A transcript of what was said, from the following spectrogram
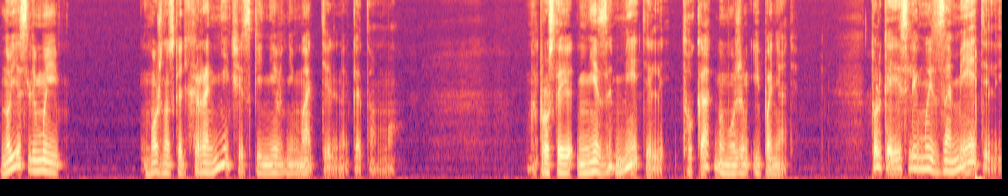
Но если мы, можно сказать, хронически невнимательны к этому – мы просто не заметили, то как мы можем и понять? Только если мы заметили,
